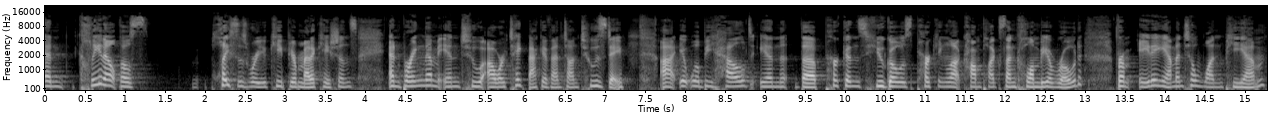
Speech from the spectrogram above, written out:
and clean out those places where you keep your medications and bring them into our take back event on Tuesday. Uh, it will be held in the Perkins Hugo's parking lot complex on Columbia Road from 8 a.m. until 1 p.m.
